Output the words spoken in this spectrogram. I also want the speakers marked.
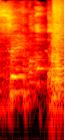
Speaker 1: say, what the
